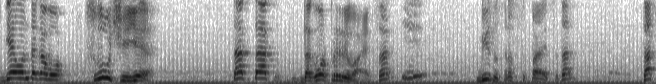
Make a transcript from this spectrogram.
делаем договор. В случае так-так, договор прерывается и бизнес рассыпается, да? Так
